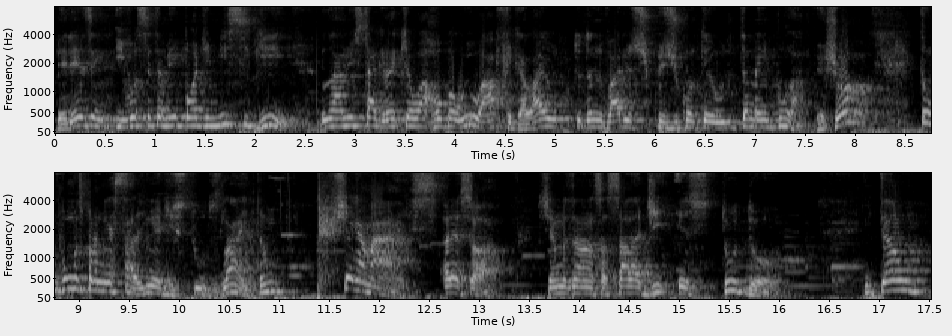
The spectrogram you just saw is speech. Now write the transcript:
beleza? E você também pode me seguir lá no Instagram que é o arroba WillAfrica. Lá eu tô dando vários tipos de conteúdo também por lá, fechou? Então vamos para minha salinha de estudos lá, então chega mais. Olha só, chegamos na nossa sala de estudo. Então,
